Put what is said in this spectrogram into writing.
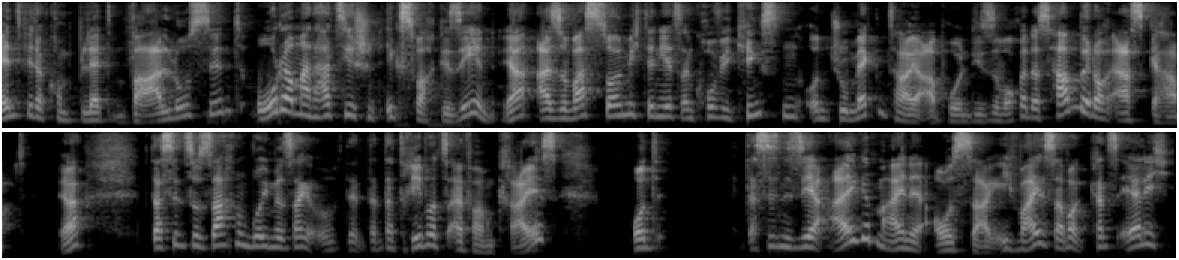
entweder komplett wahllos sind oder man hat sie schon x-fach gesehen. Ja, also was soll mich denn jetzt an Kofi Kingston und Drew McIntyre abholen diese Woche? Das haben wir doch erst gehabt. Ja, das sind so Sachen, wo ich mir sage, oh, da, da drehen wir uns einfach im Kreis. Und das ist eine sehr allgemeine Aussage. Ich weiß aber ganz ehrlich,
